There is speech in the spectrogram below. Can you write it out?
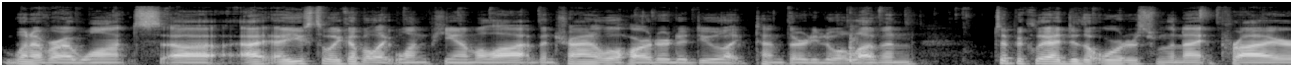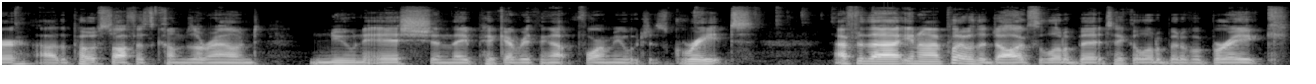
whenever I want. Uh, I, I used to wake up at like 1 p.m. a lot. I've been trying a little harder to do like 10:30 to 11. Typically, I do the orders from the night prior. Uh, the post office comes around noon-ish, and they pick everything up for me, which is great. After that, you know, I play with the dogs a little bit, take a little bit of a break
